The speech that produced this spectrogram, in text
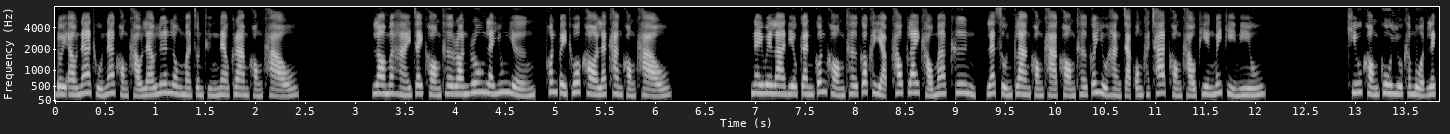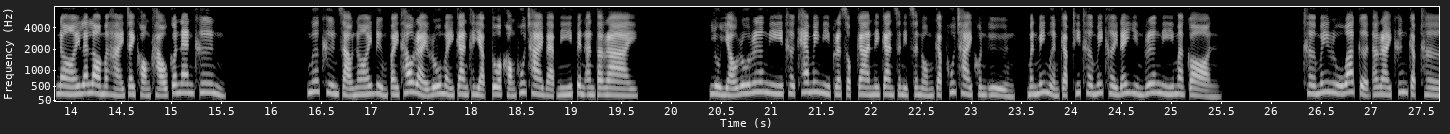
โดยเอาหน้าถูหน้าของเขาแล้วเลื่อนลงมาจนถึงแนวกรามของเขาลอมาหายใจของเธอร้อนรุ่มและยุ่งเหยิงพ่นไปทั่วคอและคางของเขาในเวลาเดียวกันก้นของเธอก็ขยับเข้าใกล้เขามากขึ้น และศูนย์กลางของขาของเธอก็อยู่ห่างจากองคชาตของเขาเพียงไม่กี่นิ้ว คิ้วของกูอยู่ขมวดเล็กน้อยและลอมหายใจของเขาก็แน่นขึ้น เมื่อคืนสาวน้อยดื่มไปเท่าไหร่รู้ไหมการขยับตัวของผู้ชายแบบนี้เป็นอันตราย หลู่เหยารู้เรื่องนี้เธอแค่ไม่มีประสบการณ์ในการสนิทสนมกับผู้ชายคนอื่น มันไม่เหมือนกับที่เธอไม่เคยได้ยินเรื่องนี้มาก่อน เธอไม่รู้ว่าเกิดอะไรขึ้นกับเธอ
